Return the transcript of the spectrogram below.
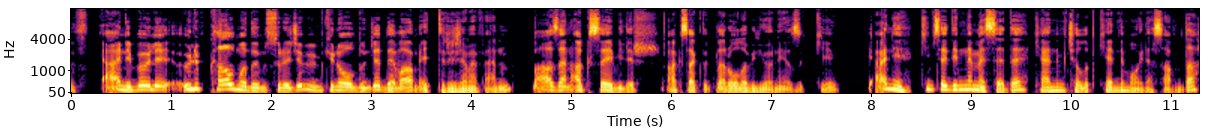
yani böyle ölüp kalmadığım sürece mümkün olduğunca devam ettireceğim efendim. Bazen aksayabilir, aksaklıklar olabiliyor ne yazık ki. Yani kimse dinlemese de kendim çalıp kendim oynasam da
